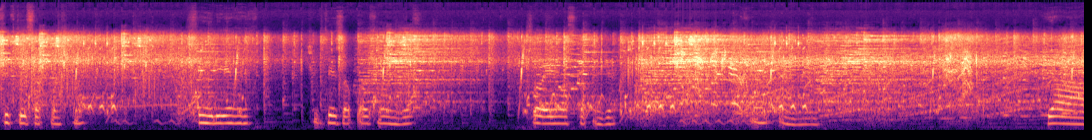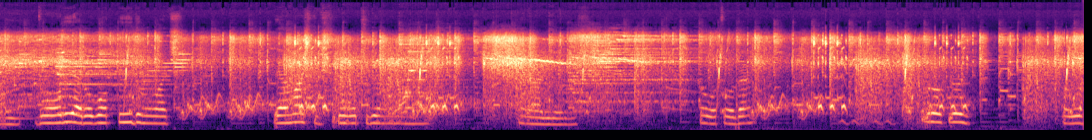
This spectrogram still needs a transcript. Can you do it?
Çift hesaplaşma. Söyleyemedim. Çift hesaplaşma oynayacağız. Sonra elmas katmayacak. Ya doğru ya robotluydu bu maç. Diğer maçmış robotu görmedim. Herhalde gördüm. Robot orada. Robot öl. Allah.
